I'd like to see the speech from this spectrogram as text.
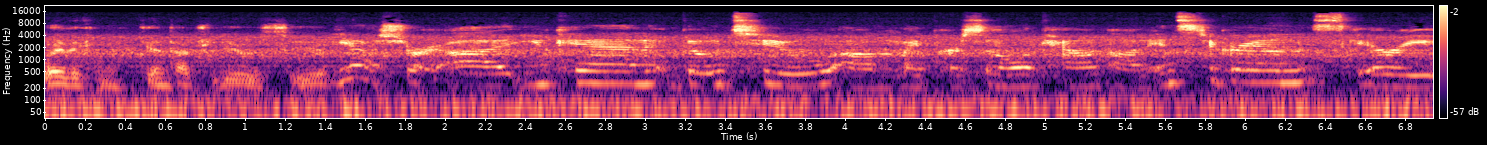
Way they can get in touch with you to see you? Yeah, sure. Uh, you can go to um, my personal account on Instagram, Scary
